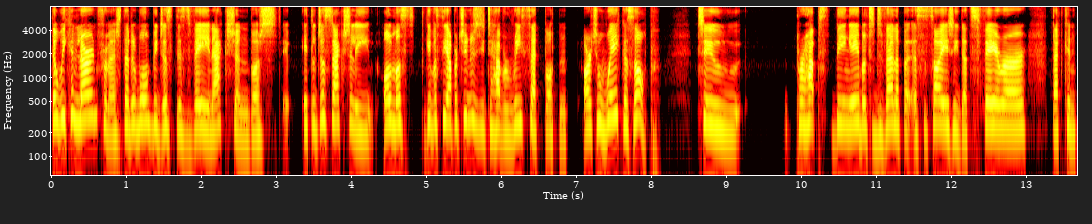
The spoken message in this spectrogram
that we can learn from it. That it won't be just this vain action, but it, it'll just actually almost give us the opportunity to have a reset button or to wake us up to perhaps being able to develop a society that's fairer, that can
